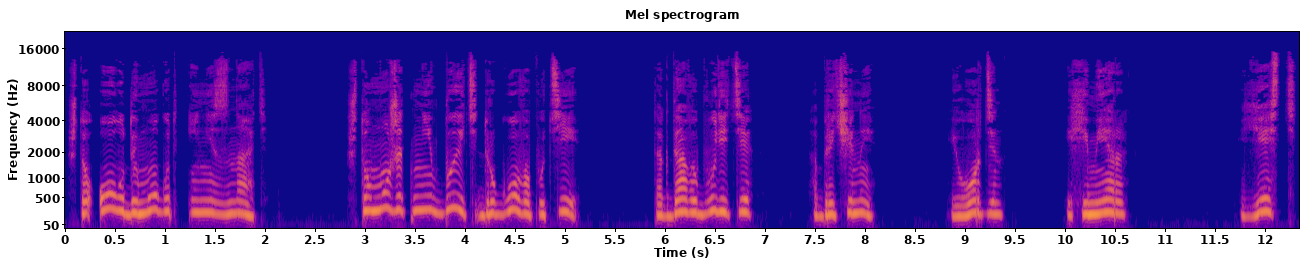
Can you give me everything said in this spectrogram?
что Оуды могут и не знать что может не быть другого пути. Тогда вы будете обречены. И орден, и химеры. Есть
